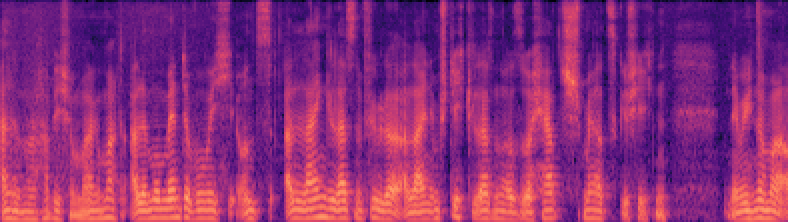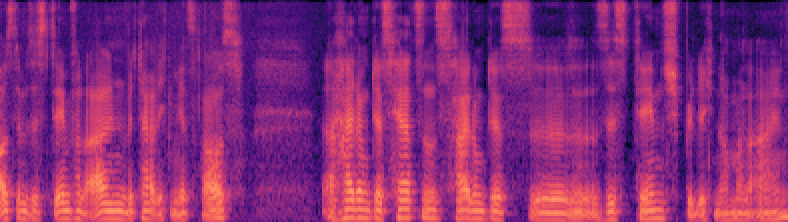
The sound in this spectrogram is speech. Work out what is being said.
Alle habe ich schon mal gemacht, alle Momente, wo ich uns allein gelassen fühle, allein im Stich gelassen, also Herzschmerzgeschichten, nehme ich nochmal aus dem System von allen Beteiligten jetzt raus. Äh, Heilung des Herzens, Heilung des äh, Systems spiele ich nochmal ein.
